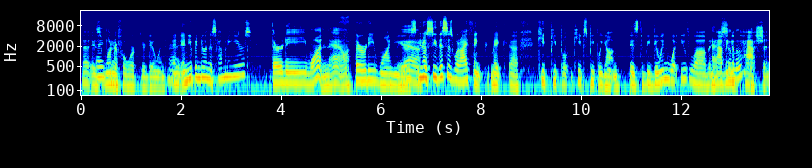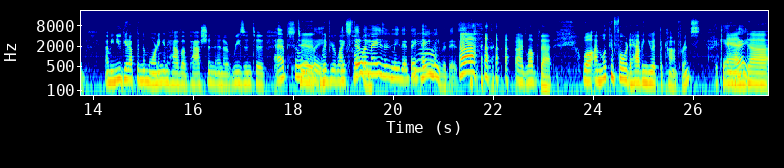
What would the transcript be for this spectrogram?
That is Thank you. wonderful work you're doing. And Right. and you've been doing this how many years? 31 now. 31 years. Yeah. You know, see, this is what I think make uh, keep people keeps people young is to be doing what you love and having a Absolutely. passion. I mean, you get up in the morning and have a passion and a reason to. Absolutely. live your life It still fully. amazes me that they pay me for this. I love that. Well, I'm looking forward to having you at the conference. I can't and wait. uh,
